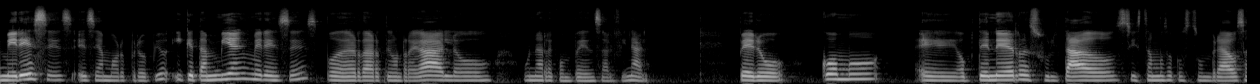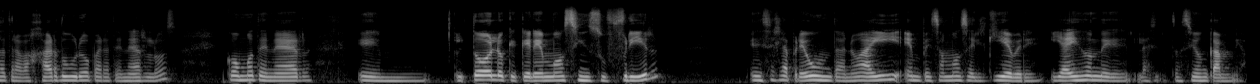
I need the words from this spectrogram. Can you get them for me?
mereces ese amor propio y que también mereces poder darte un regalo, una recompensa al final. Pero ¿cómo eh, obtener resultados si estamos acostumbrados a trabajar duro para tenerlos? ¿Cómo tener em, todo lo que queremos sin sufrir? Esa es la pregunta, ¿no? Ahí empezamos el quiebre y ahí es donde la situación cambia.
